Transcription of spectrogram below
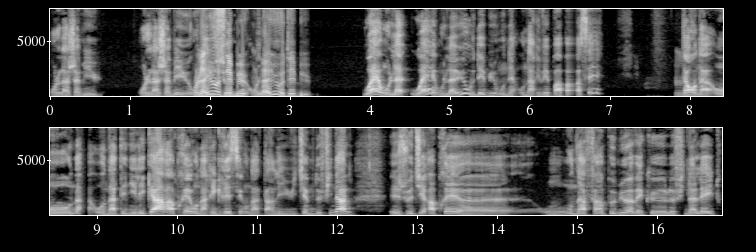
On l'a jamais eu. On l'a jamais eu. On l'a eu au sur- début, on l'a eu au début. Ouais, on l'a, ouais, on l'a eu au début. On n'arrivait pas à passer. Hmm. Putain, On a, on a, on atteignait l'écart. Après, on a régressé. On a atteint les huitièmes de finale. Et je veux dire, après, euh, on, on a fait un peu mieux avec euh, le final 8, où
